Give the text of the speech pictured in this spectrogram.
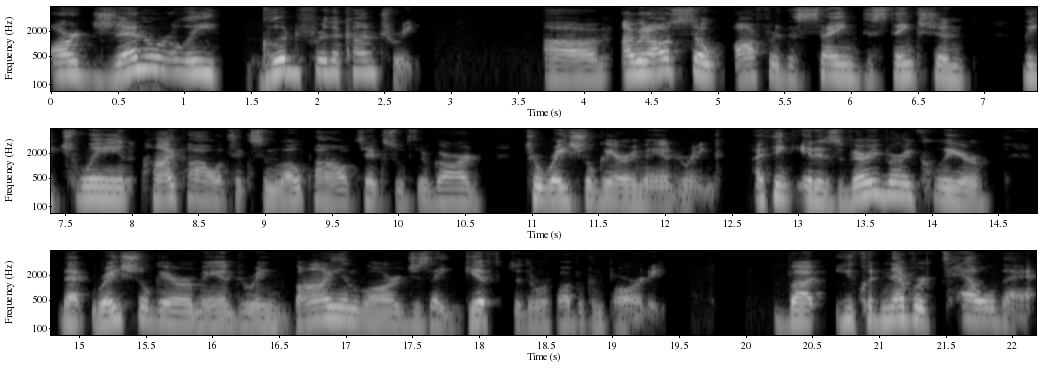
are generally good for the country. Um, I would also offer the same distinction between high politics and low politics with regard to racial gerrymandering. I think it is very, very clear that racial gerrymandering, by and large, is a gift to the Republican Party. But you could never tell that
